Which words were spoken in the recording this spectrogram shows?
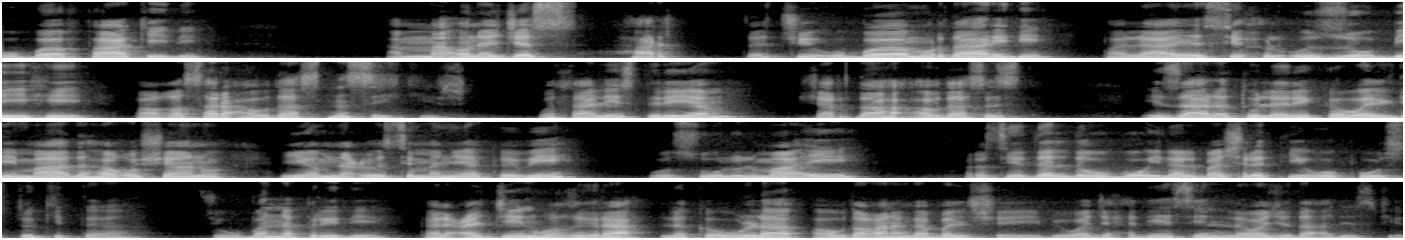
اوبه پاکې دي. أما أو نجس هر څه چې اوبه مردارې دي فلا یصح الوضو به په هغه سره أوداس نه صحیح کېږي وثالث دریم شرط د اوداس إزالة لرې کول د ما د هغو شیانو یمنعو چې منع کوي وصول الماء رسیدل د اوبو الی البشرة و پوستکي ته چې اوبه نه پرېږدي کالعجین وغیره لکه اوړه أو دغه رنګه بل شی بوجه حدیث لوجه د حدیث کې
